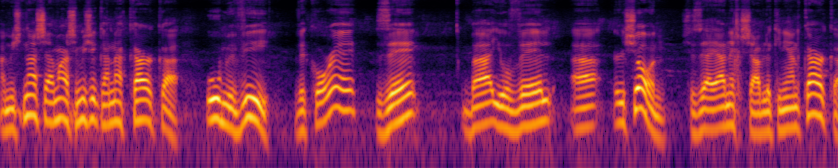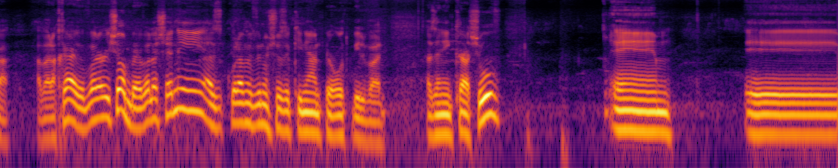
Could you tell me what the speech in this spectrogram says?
המשנה שאמר שמי שקנה קרקע הוא מביא וקורא, זה ביובל הראשון, שזה היה נחשב לקניין קרקע. אבל אחרי היובל הראשון, ביובל השני, אז כולם הבינו שזה קניין פירות בלבד. אז אני אקרא שוב. אמ, אה,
